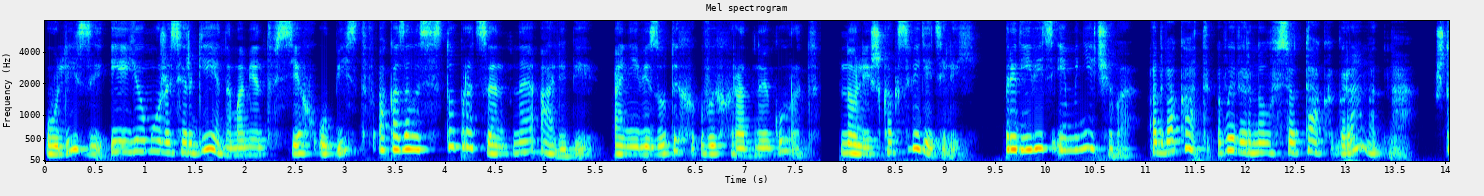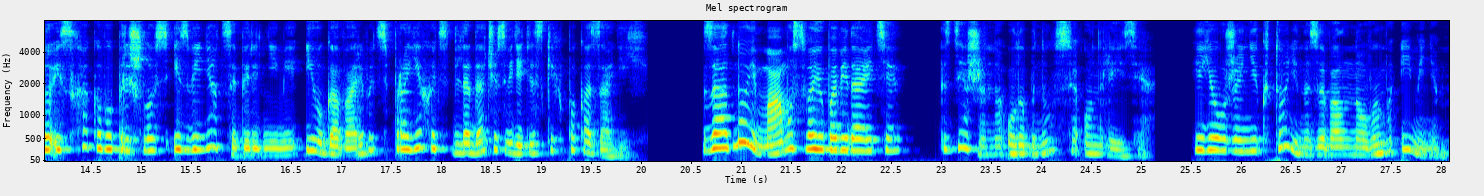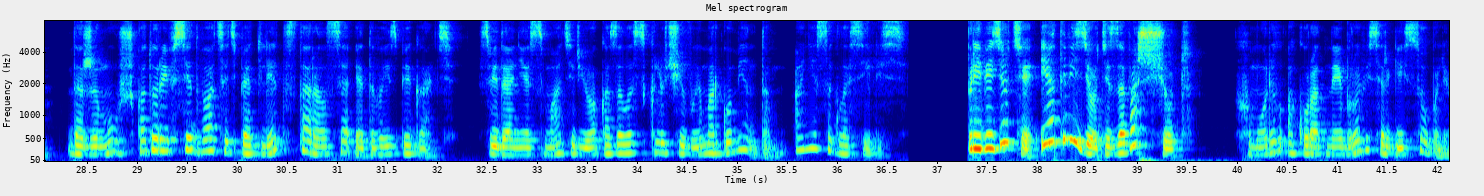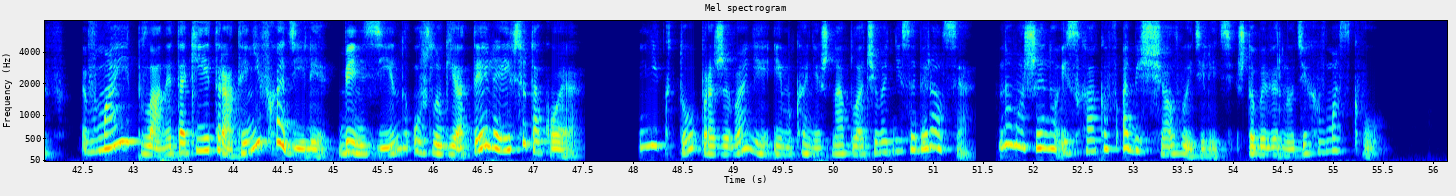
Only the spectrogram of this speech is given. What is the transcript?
У Лизы и ее мужа Сергея на момент всех убийств оказалось стопроцентное алиби. Они везут их в их родной город, но лишь как свидетелей. Предъявить им нечего. Адвокат вывернул все так грамотно, что Исхакову пришлось извиняться перед ними и уговаривать проехать для дачи свидетельских показаний. «Заодно и маму свою повидаете!» Сдержанно улыбнулся он Лизе. Ее уже никто не называл новым именем. Даже муж, который все 25 лет старался этого избегать. Свидание с матерью оказалось ключевым аргументом. Они согласились. «Привезете и отвезете за ваш счет», – хмурил аккуратные брови Сергей Соболев. «В мои планы такие траты не входили. Бензин, услуги отеля и все такое». Никто проживание им, конечно, оплачивать не собирался, но машину из Хаков обещал выделить, чтобы вернуть их в Москву.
